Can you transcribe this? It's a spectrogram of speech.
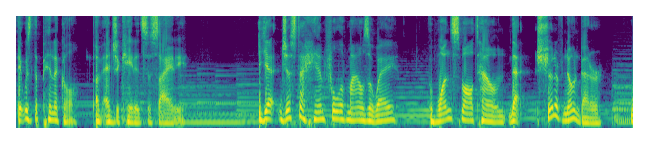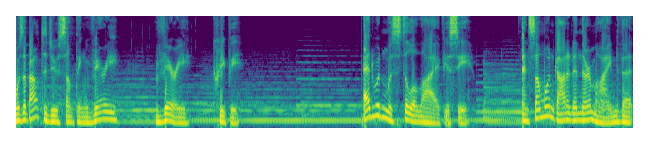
It was the pinnacle of educated society. Yet, just a handful of miles away, one small town that should have known better was about to do something very, very creepy. Edwin was still alive, you see, and someone got it in their mind that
